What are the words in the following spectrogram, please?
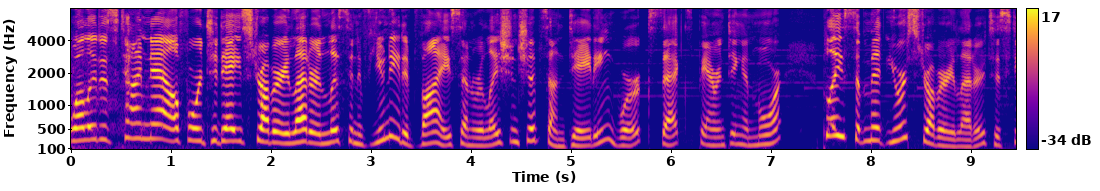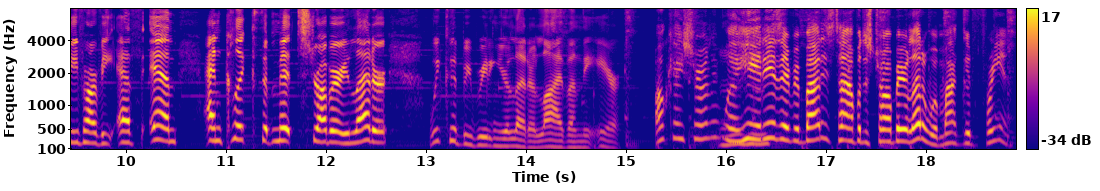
Well, it is time now for today's Strawberry Letter. And listen, if you need advice on relationships, on dating, work, sex, parenting, and more, please submit your Strawberry Letter to Steve Harvey FM and click Submit Strawberry Letter. We could be reading your letter live on the air. Okay, Shirley. Well, here it is, everybody. It's time for the Strawberry Letter with my good friend,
